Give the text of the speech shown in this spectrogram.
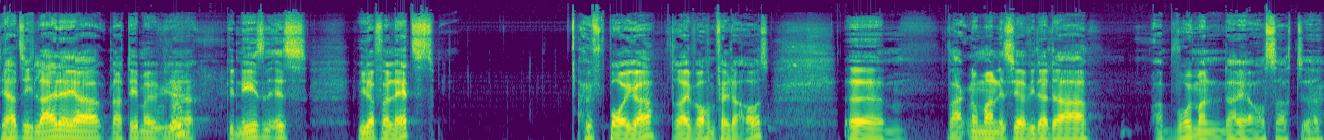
Der hat sich leider ja, nachdem er mhm. wieder genesen ist, wieder verletzt. Hüftbeuger, drei Wochen fällt er aus. Ähm, Wagnermann ist ja wieder da, obwohl man da ja auch sagt, äh,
